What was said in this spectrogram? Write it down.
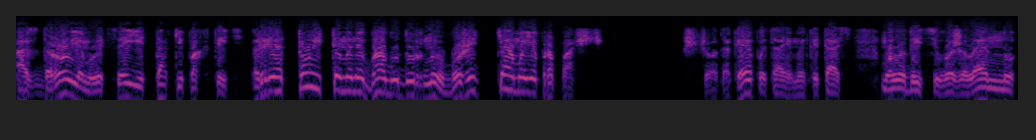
а здоров'ям лице її так і пахтить. Рятуйте мене, бабу дурну, бо життя моє пропаще. Що таке? питає Микитась, молодицю вожеленну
